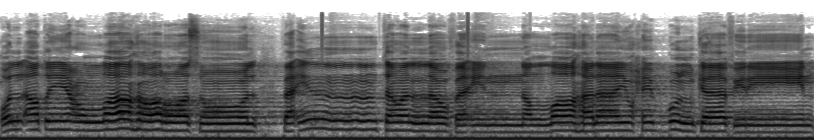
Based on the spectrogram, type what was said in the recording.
قل أطيعوا الله والرسول فإن تولوا فإن الله لا يحب الكافرين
